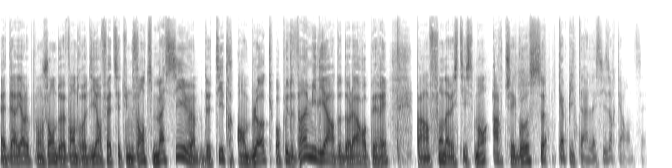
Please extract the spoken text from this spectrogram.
Derrière le plongeon de vendredi, en fait, c'est une vente massive de titres en bloc pour plus de 20 milliards de dollars opérés par un fonds d'investissement Archegos Capital. 6h47.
